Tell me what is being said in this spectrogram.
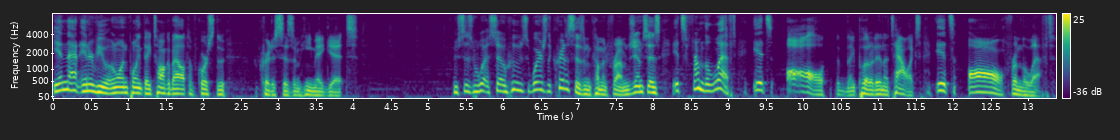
In that interview, at one point, they talk about, of course, the criticism he may get who says, "So who's where's the criticism coming from?" Jim says, "It's from the left. It's all." They put it in italics. It's all from the left.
